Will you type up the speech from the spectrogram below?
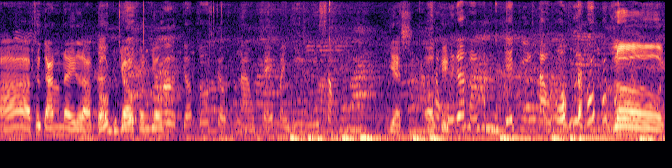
à thức ăn này là tốt cho con dâu. ờ, cho tốt cho nào khỏe mạnh y sóc yes okay rồi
